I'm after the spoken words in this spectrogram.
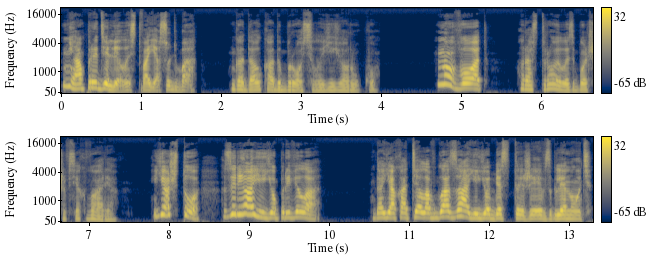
Не определилась твоя судьба. Гадалка отбросила ее руку. Ну вот, расстроилась больше всех Варя. Я что, зря ее привела? Да я хотела в глаза ее бесстыжие взглянуть,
